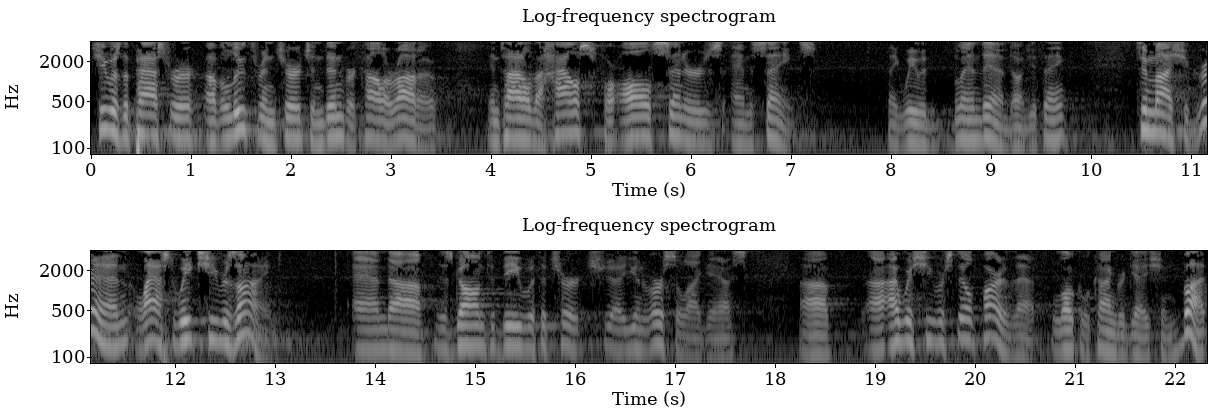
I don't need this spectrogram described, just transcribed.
She was the pastor of a Lutheran church in Denver, Colorado, entitled The House for All Sinners and Saints. I think we would blend in, don't you think? To my chagrin, last week she resigned and uh, is gone to be with the church uh, universal, I guess. Uh, I wish she were still part of that local congregation. But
